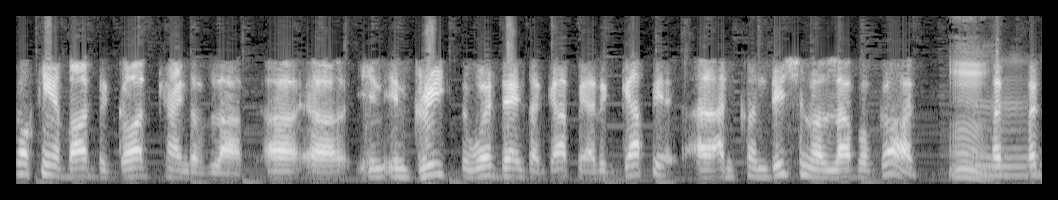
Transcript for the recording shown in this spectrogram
talking about the God kind of love. Uh, uh, in, in Greek, the word there is agape, the agape, uh, unconditional love of God. Mm. But, but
